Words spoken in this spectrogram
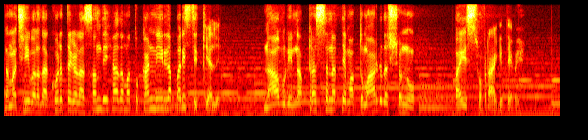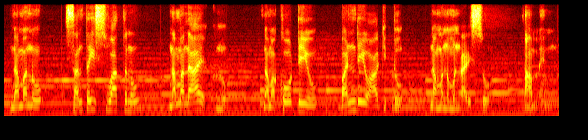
ನಮ್ಮ ಜೀವನದ ಕೊರತೆಗಳ ಸಂದೇಹದ ಮತ್ತು ಕಣ್ಣೀರಿನ ಪರಿಸ್ಥಿತಿಯಲ್ಲಿ ನಾವು ನಿನ್ನ ಪ್ರಸನ್ನತೆ ಮತ್ತು ಮಾರ್ಗದರ್ಶನವನ್ನು ಬಯಸುವವರಾಗಿದ್ದೇವೆ. ನಮ್ಮನ್ನು ಸಂತೈಸುವಾತನು, ನಮ್ಮ ನಾಯಕನು. ನಮ್ಮ ಕೋಟೆಯು ಬಂಡೆಯೂ ಆಗಿತ್ತು ನಮ್ಮನ್ನು ಮುನ್ನಡೆಸು. ಆಮೇಲೆ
